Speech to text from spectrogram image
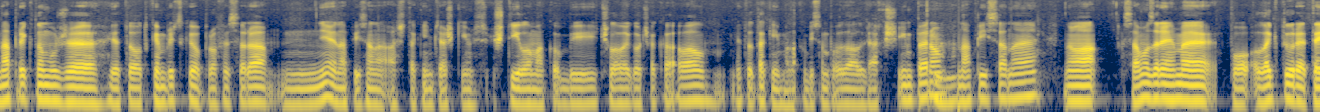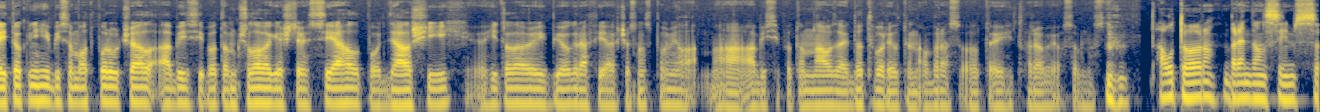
napriek tomu, že je to od cambridgeského profesora, nie je napísaná až takým ťažkým štýlom, ako by človek očakával. Je to takým, ako by som povedal, ľahším perom uh-huh. napísané. No a Samozrejme, po lektúre tejto knihy by som odporúčal, aby si potom človek ešte siahol po ďalších Hitlerových biografiách, čo som spomínal, a aby si potom naozaj dotvoril ten obraz o tej Hitlerovej osobnosti. Mm-hmm. Autor Brandon Sims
